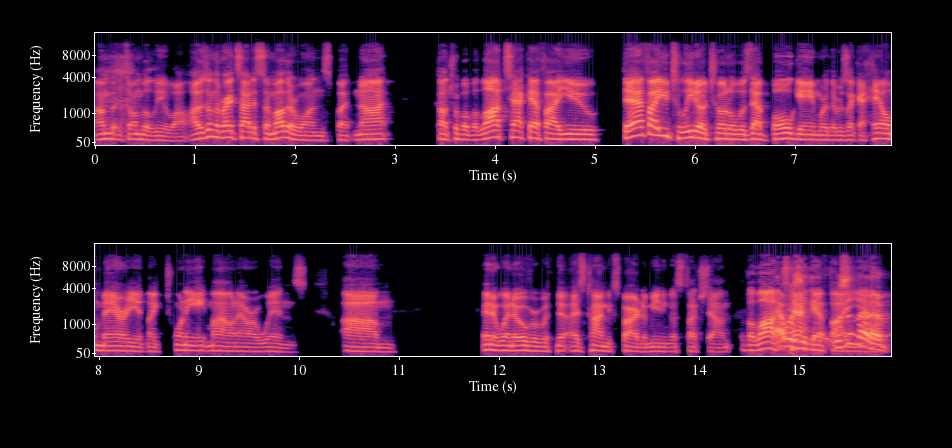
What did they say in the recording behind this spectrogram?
Um, it's unbelievable. I was on the right side of some other ones, but not college football. But La Tech FIU, the FIU Toledo total was that bowl game where there was like a hail mary and like 28 mile an hour winds, um, and it went over with no, as time expired a meaningless touchdown. The La That was an, FIU, wasn't that a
